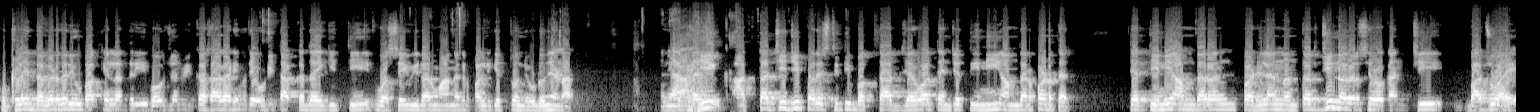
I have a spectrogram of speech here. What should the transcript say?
कुठलाही दगड जरी उभा केला तरी बहुजन विकास आघाडीमध्ये एवढी ताकद आहे की ती वसई विरार महानगरपालिकेत तो निवडून येणार. आणि आता काही जी- आत्ताची जी परिस्थिती बघतात जेव्हा त्यांचे तिन्ही आमदार पडतात त्या तिन्ही आमदारां पडल्यानंतर जी नगरसेवकांची बाजू आहे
